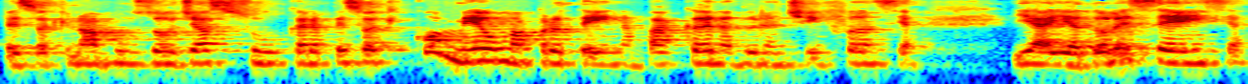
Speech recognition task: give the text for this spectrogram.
pessoa que não abusou de açúcar, pessoa que comeu uma proteína bacana durante a infância e aí adolescência,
